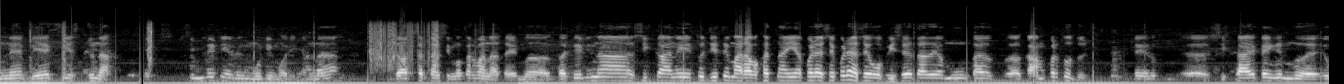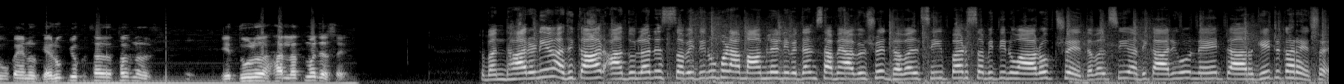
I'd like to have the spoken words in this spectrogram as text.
એમને બે કેસ જૂના. સિમ્યુલેટી અને મોટી મોરી. એમના જવાબ સરકારશ્રીમાં કરવાના હતા કચેરીના સિક્કા અને એ તો જે તે મારા વખતના અહીંયા પડ્યા છે પડ્યા છે, ઓફિસે ત્યારે હું કામ કરતો હતો એટલે સિક્કા કઈ એવું કંઈ એનો ગેરઉપયોગ થતો નથી. એ ધૂળ હાલતમાં જ હશે. તો બંધારણીય અધિકાર આંદોલન સમિતિનું પણ આ મામલે નિવેદન સામે આવ્યું છે. ધવલસિંહ પર સમિતિનો આરોપ છે. ધવલસિંહ અધિકારીઓને ટાર્ગેટ કરે છે.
